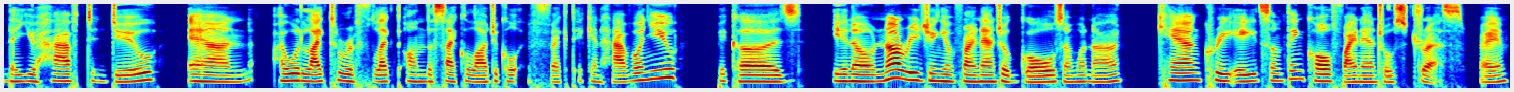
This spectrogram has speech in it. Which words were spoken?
that you have to do and I would like to reflect on the psychological effect it can have on you because you know not reaching your financial goals and whatnot can create something called financial stress, right?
